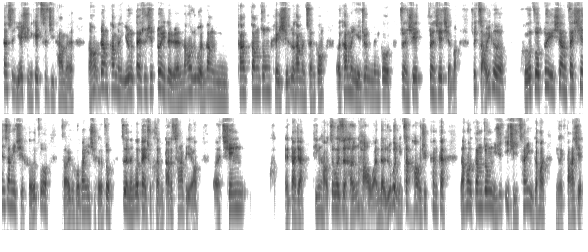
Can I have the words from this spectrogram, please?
但是也许你可以刺激他们，然后让他们也有带出一些对的人，然后如果让他当中可以协助他们成功，呃他们也就能够赚些赚些钱嘛。所以找一个合作对象在线上一起合作，找一个伙伴一起合作，这能够带出很大的差别哦。呃，签。哎，大家听好，这会是很好玩的。如果你这样好好去看看，然后当中你去一起参与的话，你会发现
